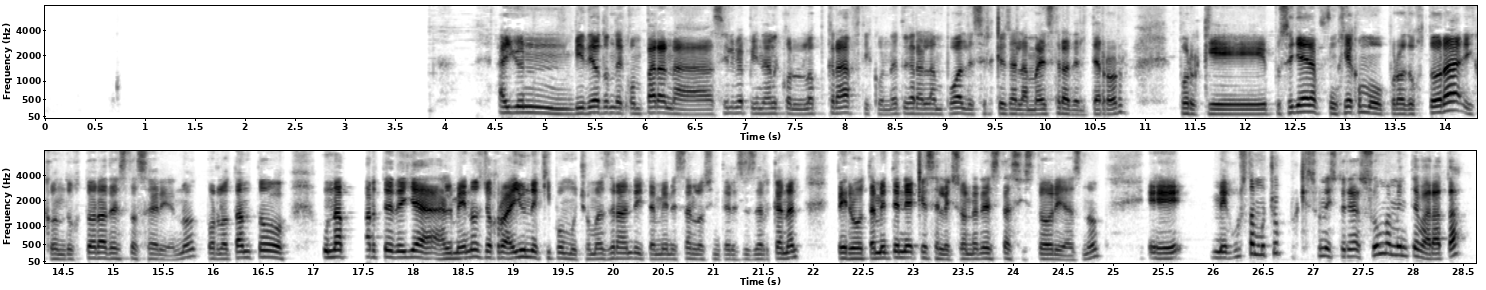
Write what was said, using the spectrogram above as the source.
Hay un video donde comparan a Silvia Pinal con Lovecraft y con Edgar Allan Poe al decir que es la maestra del terror, porque pues ella era, fungía como productora y conductora de esta serie, ¿no? Por lo tanto, una parte de ella, al menos, yo creo, hay un equipo mucho más grande y también están los intereses del canal, pero también tenía que seleccionar estas historias, ¿no? Eh, me gusta mucho porque es una historia sumamente barata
